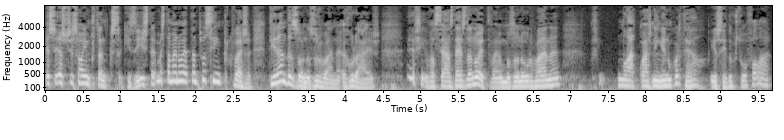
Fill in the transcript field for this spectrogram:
a associação é importante que, que exista, mas também não é tanto assim, porque, veja, tirando as zonas urbanas, rurais, enfim, você às 10 da noite vai a uma zona urbana, enfim, não há quase ninguém no quartel. Eu sei do que estou a falar.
